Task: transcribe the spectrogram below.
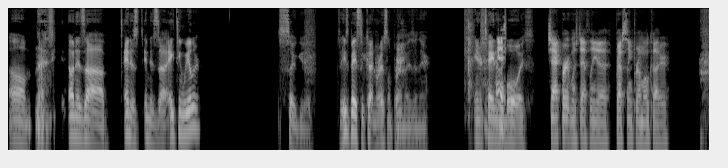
um, on his uh in his in his uh eighteen wheeler. So good. So he's basically cutting wrestling promos in there, entertaining the boys. Jack Burton was definitely a wrestling promo cutter.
